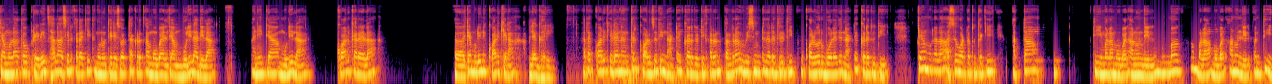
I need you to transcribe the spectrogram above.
त्या मुला तो प्रेरित झाला असेल कदाचित म्हणून तिने स्वतःकडचा मोबाईल त्या मुलीला दिला. आणि त्या मुलीला कॉल करायला त्या मुलीने कॉल केला आपल्या घरी. आता कॉल केल्यानंतर कॉलचं ती नाटक करत होती कारण पंधरा वीस मिनटं झाले तरी ती कॉलवर बोलायचं नाटक करत होती. त्या मुलाला असं वाटत होतं की आत्ता ती मला मोबाईल आणून देईल. मग मला मोबाईल आणून देईल. पण ती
